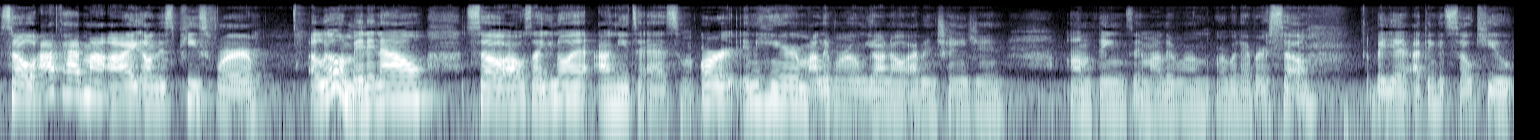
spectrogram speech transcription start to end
So I've had my eye on this piece for a little minute now. So I was like, you know what? I need to add some art in here. My living room, y'all know I've been changing um, things in my living room or whatever. So but yeah i think it's so cute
